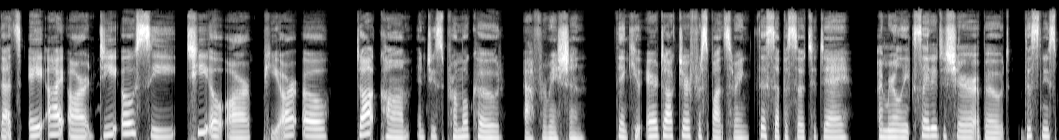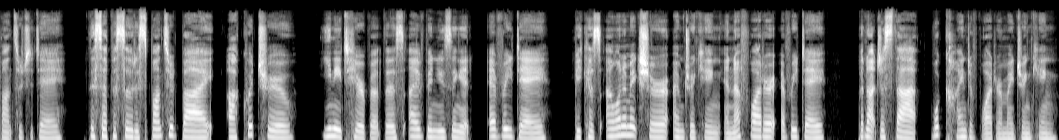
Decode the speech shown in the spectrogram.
That's A I R D O C T O R P R O.com and use promo code AFFIRMATION. Thank you, Air Doctor, for sponsoring this episode today. I'm really excited to share about this new sponsor today. This episode is sponsored by AquaTrue. You need to hear about this. I've been using it every day because I want to make sure I'm drinking enough water every day, but not just that. What kind of water am I drinking?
